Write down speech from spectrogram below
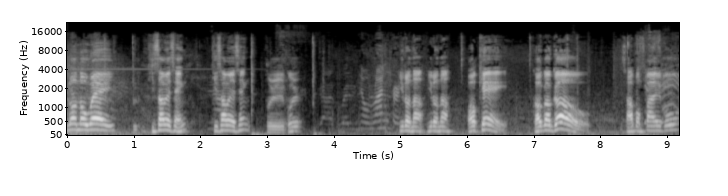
you're Run away. 기사회생. 기사회생. 불굴. 일어나, 일어나. 오케이. 고고고. 4번 빨고.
